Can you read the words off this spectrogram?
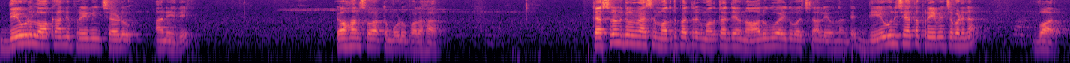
దేవుడు లోకాన్ని ప్రేమించాడు అనేది యోహాన్ స్వార్థ మూడు పదహారు. తెసలోనికలకు రాసిన మొదటి పత్రిక మొదటి అధ్యాయం నాలుగు ఐదు వచనాలు ఏముందంటే దేవుని చేత ప్రేమించబడిన వారు.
